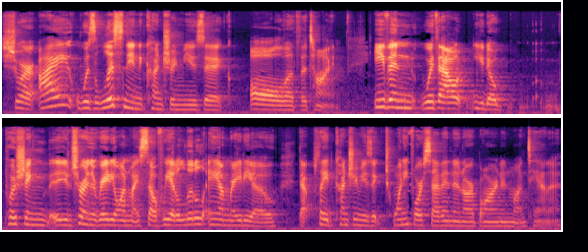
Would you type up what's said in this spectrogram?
Sure. I was listening to country music all of the time, even without, you know, pushing, you know, turning the radio on myself. We had a little AM radio that played country music 24 7 in our barn in Montana.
